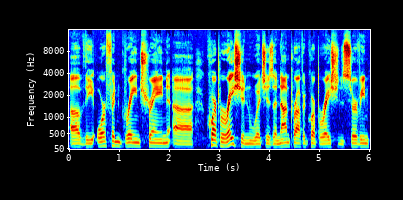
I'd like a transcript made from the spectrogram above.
of the Orphan Grain Train uh, Corporation, which is a nonprofit corporation serving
